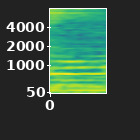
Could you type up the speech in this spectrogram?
home.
